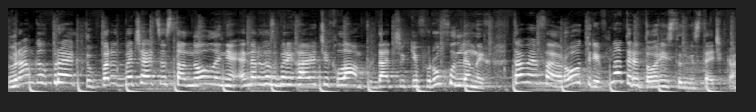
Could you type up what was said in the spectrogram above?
В рамках проекту передбачається встановлення енергозберігаючих ламп, датчиків руху для них та Wi-Fi роутерів на території студмістечка.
